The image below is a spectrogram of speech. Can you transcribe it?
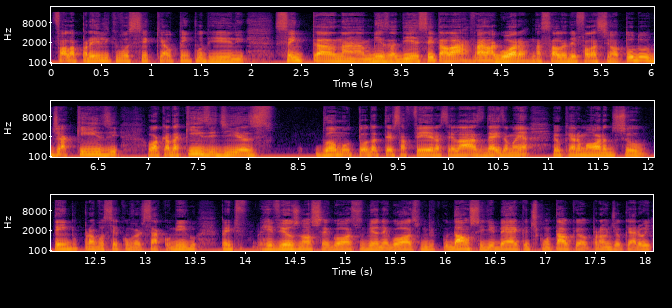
fala para ele que você quer o tempo dele. Senta na mesa dele, senta lá, vai lá agora na sala dele e fala assim: ó, todo dia 15 ou a cada 15 dias, vamos toda terça-feira, sei lá, às 10 da manhã, eu quero uma hora do seu tempo para você conversar comigo, para gente rever os nossos negócios, meu negócio, dar um feedback, te contar para onde eu quero ir,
